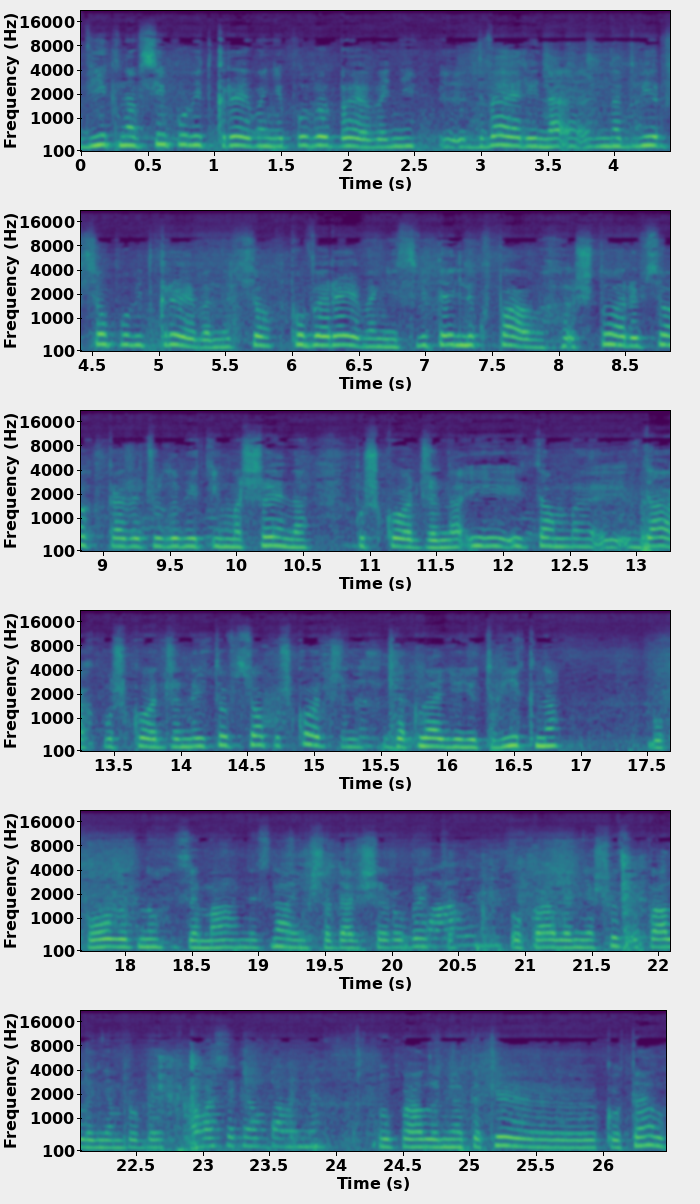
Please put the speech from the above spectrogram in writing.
вікна всі повідкривані, повибивані, е, двері на, на двір, все повідкриване, все повиривані, світильник впав, штори, все, каже чоловік, і машина пошкоджена, і, і там е, дах пошкоджений, і то все пошкоджено. Заклеюють вікна. Бо холодно, зима, не знаємо, що далі робити. Опалення, що з опаленням робити? А у вас яке опалення? Опалення таке е, котел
